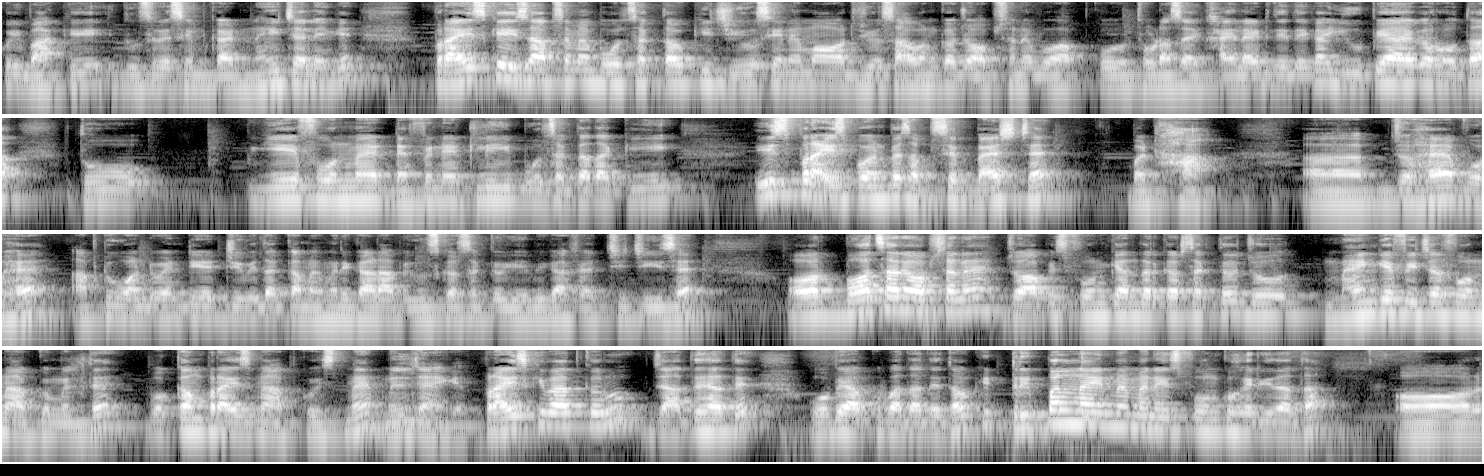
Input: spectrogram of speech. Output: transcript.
कोई बाकी दूसरे सिम कार्ड नहीं चलेंगे। प्राइस के हिसाब से मैं बोल सकता हूँ कि जियो सिनेमा और जियो सावन का जो ऑप्शन है वो आपको थोड़ा सा एक हाईलाइट दे देगा। यूपीआई अगर होता तो ये फ़ोन मैं डेफिनेटली बोल सकता था कि इस प्राइस पॉइंट पे सबसे बेस्ट है। बट हाँ जो है, वो है up to one twenty eight G B तक का मेमोरी कार्ड आप यूज़ कर सकते हो, ये भी काफ़ी अच्छी चीज़ है। और बहुत सारे ऑप्शन हैं जो आप इस फ़ोन के अंदर कर सकते हो, जो महँगे फीचर फ़ोन में आपको मिलते हैं, वो कम प्राइस में आपको इसमें मिल जाएँगे। प्राइस की बात करूँ, जाते जाते वो भी आपको बता देता हूँ कि ट्रिपल नाइन में मैंने इस फ़ोन को खरीदा था और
